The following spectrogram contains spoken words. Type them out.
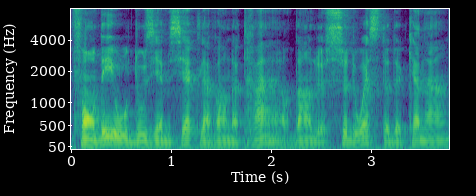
fondées au 12e siècle avant notre ère, dans le sud-ouest de Canaan.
